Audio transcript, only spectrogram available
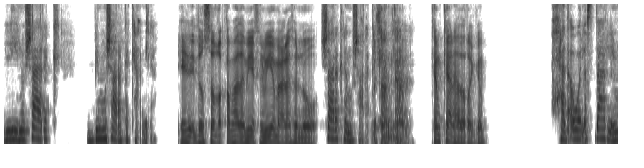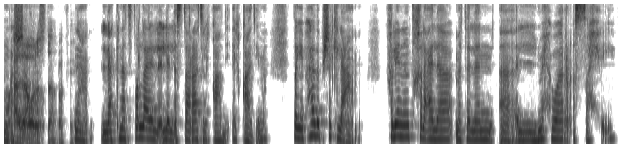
لنشارك بمشاركة كاملة. يعني إذا وصل الرقم هذا 100% معناته أنه شاركنا مشاركة, مشاركة كاملة. كاملة. كم كان هذا الرقم؟ هذا أول إصدار للمؤشر. هذا أول إصدار أوكي. نعم لكن نتطلع للإصدارات القادمة. طيب هذا بشكل عام. خلينا ندخل على مثلا آه، المحور الصحي.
